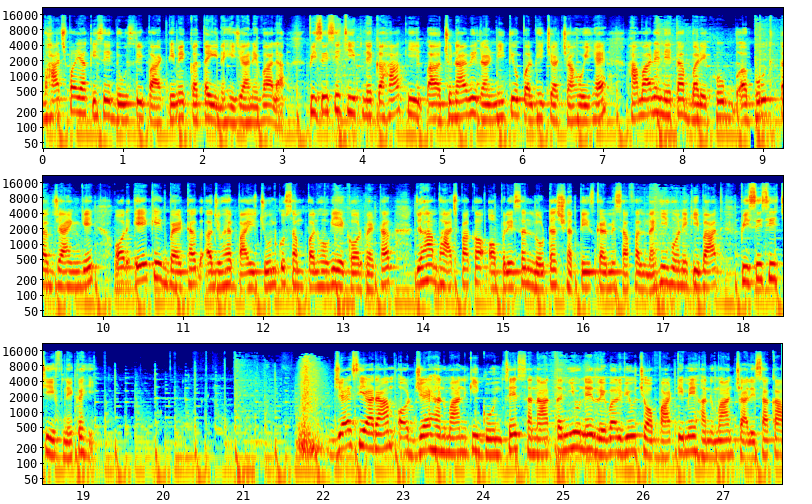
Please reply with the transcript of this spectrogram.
भाजपा या किसी दूसरी पार्टी में कतई नहीं जाने वाला। पीसीसी चीफ ने कहा कि चुनावी रणनीतियों पर भी चर्चा हुई है। हमारे नेता बड़े खूब बूथ तक जाएँगे और एक एक बैठक जो है 22 जून को संपन्न होगी एक और बैठक, जहाँ भाजपा का ऑपरेशन लोटस छत्तीसगढ़ में सफल नहीं होने की बात पीसीसी चीफ ने कही। जय सियाराम और जय हनुमान की गूंज से सनातनियों ने रिवरव्यू चौपाटी में हनुमान चालीसा का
